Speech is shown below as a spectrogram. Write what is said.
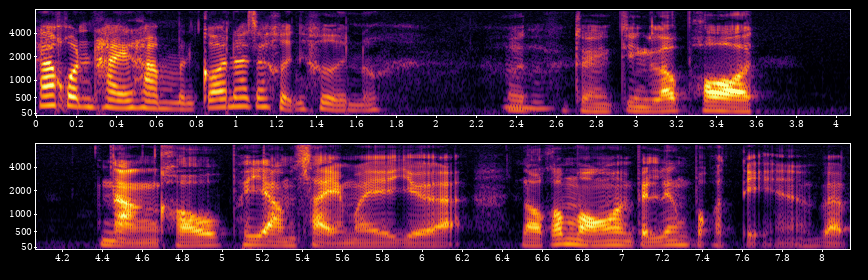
ถ้าคนไทยทำมันก็น่าจะเขินๆเนาะเออแต่จริงๆแล้วพอหนังเขาพยายามใส่มาเยอะๆอะเราก็มองว่ามันเป็นเรื่องปกตินะแบบ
